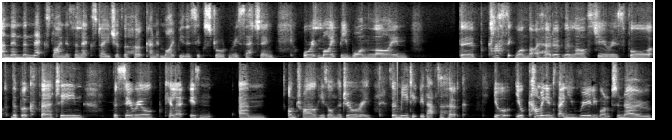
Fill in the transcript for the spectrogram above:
And then the next line is the next stage of the hook and it might be this extraordinary setting or it might be one line the classic one that I heard over the last year is for the book 13. The serial killer isn't um, on trial, he's on the jury. So immediately that's a hook. You're you're coming into that you really want to know,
